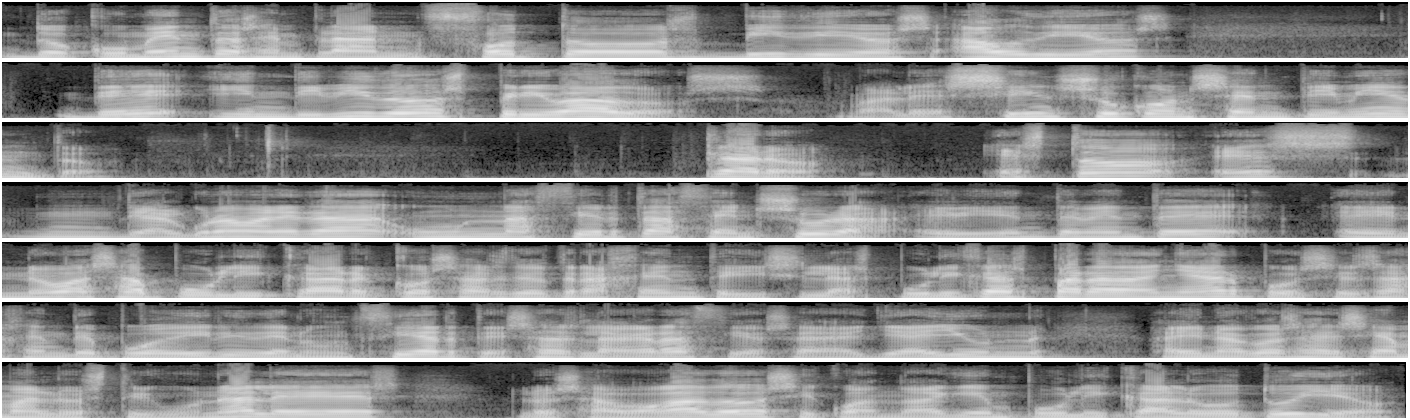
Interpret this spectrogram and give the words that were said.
documentos en plan fotos, vídeos, audios de individuos privados, ¿vale? Sin su consentimiento. Claro, esto es mm, de alguna manera una cierta censura. Evidentemente eh, no vas a publicar cosas de otra gente y si las publicas para dañar, pues esa gente puede ir y denunciarte. Esa es la gracia. O sea, ya hay, un, hay una cosa que se llaman los tribunales, los abogados y cuando alguien publica algo tuyo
